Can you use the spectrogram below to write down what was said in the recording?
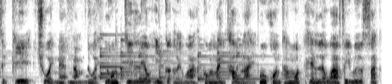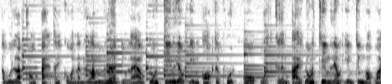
สิทธิพี่ช่วยแนะนำด้วยหลวงจีนเลี้ยวอินก็เอ่ยว่าก็ไม่เท่าไหร่ผู้คนทั้งหมดเห็นแล้วว่าฝีมือซัดอาวุธลับของแปะไทกัวนั้นล้ำเลิศอยู่แล้วหลวงจีนเลี้ยวอิมออกจะพูดโอ้อวดเกินไปหลวงจีนเลี้ยวอิมจึงบอกว่า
